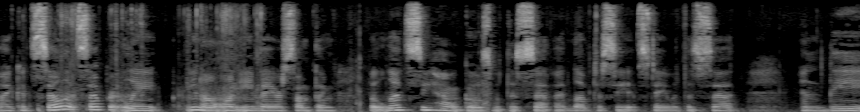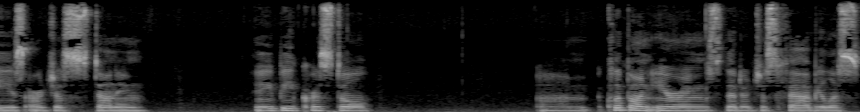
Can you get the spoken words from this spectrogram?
I could sell it separately you know, on eBay or something. But let's see how it goes with this set. I'd love to see it stay with the set. And these are just stunning. AB crystal um, clip-on earrings that are just fabulous.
